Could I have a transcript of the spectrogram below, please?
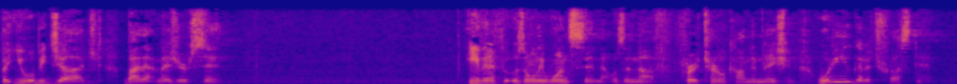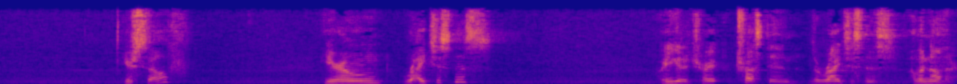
but you will be judged by that measure of sin. Even if it was only one sin, that was enough for eternal condemnation. What are you going to trust in? Yourself? Your own righteousness? Or are you going to tra- trust in the righteousness of another?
